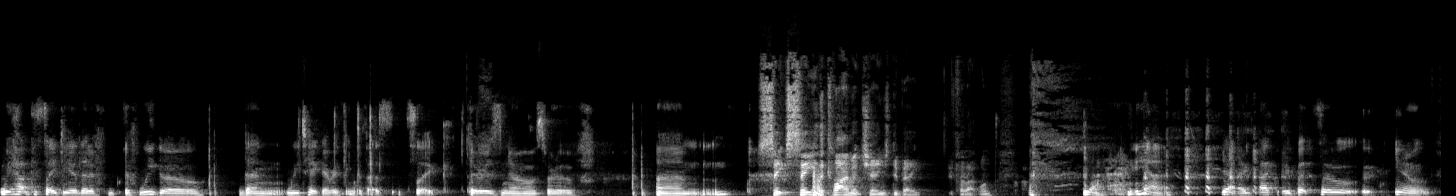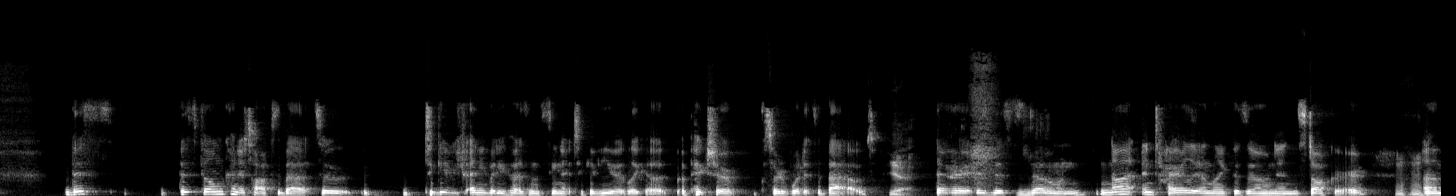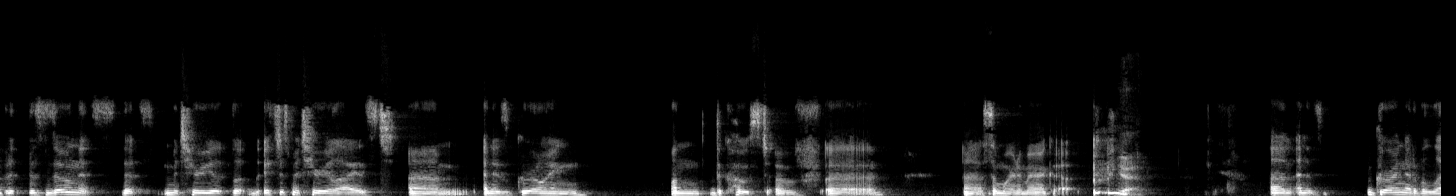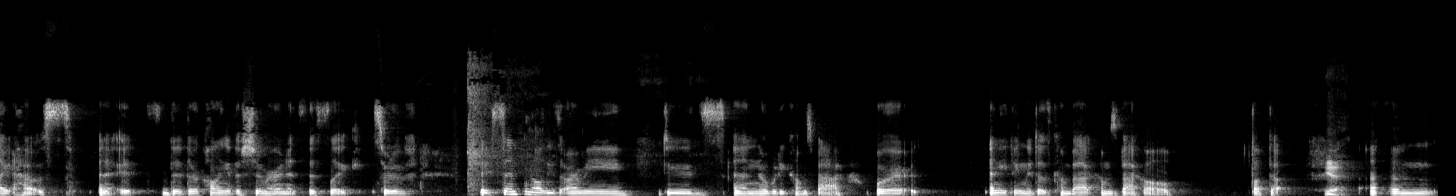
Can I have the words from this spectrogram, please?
we have this idea that if if we go then we take everything with us. It's like there is no sort of um, see, see the climate change debate for that one. yeah, yeah, yeah, exactly. But so you know, this this film kind of talks about so to give anybody who hasn't seen it to give you like a, a picture of sort of what it's about. Yeah. There is this zone, not entirely unlike the zone in Stalker, Mm-hmm. um, but this zone that's that's material. It's just materialized um, and is growing on the coast of uh, uh, somewhere in America, Yeah. um, and it's growing out of a lighthouse. And it's that they're calling it the Shimmer, and it's this like sort of they've sent in all these army dudes, and nobody comes back, or anything that does come back comes back all fucked up. Yeah. Um,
